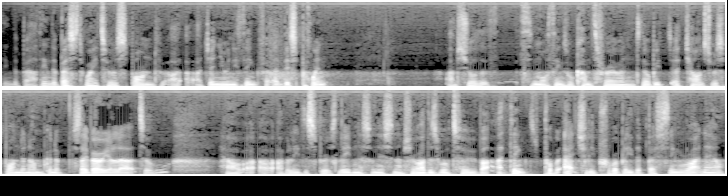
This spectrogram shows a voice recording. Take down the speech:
Think the I think the best way to respond, I, I genuinely think, at this point, I'm sure that some more things will come through, and there'll be a chance to respond. And I'm going to stay very alert to how I, I, believe the Spirit's leading us on this, and I'm sure others will too. But I think probably, actually, probably the best thing right now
